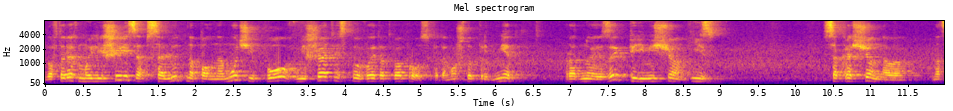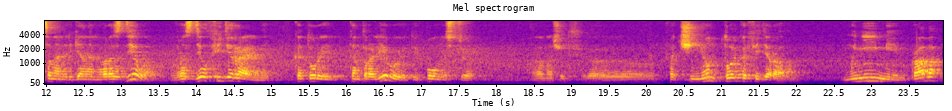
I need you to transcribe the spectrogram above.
Во-вторых, мы лишились абсолютно полномочий по вмешательству в этот вопрос, потому что предмет родной язык перемещен из сокращенного национально-регионального раздела в раздел федеральный, который контролирует и полностью э, значит, э, подчинен только федералам. Мы не имеем права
